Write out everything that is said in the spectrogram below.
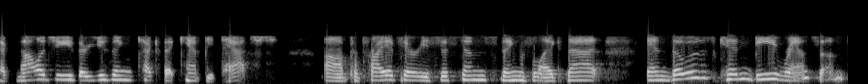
technology. They're using tech that can't be patched, uh, proprietary systems, things like that. And those can be ransomed.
